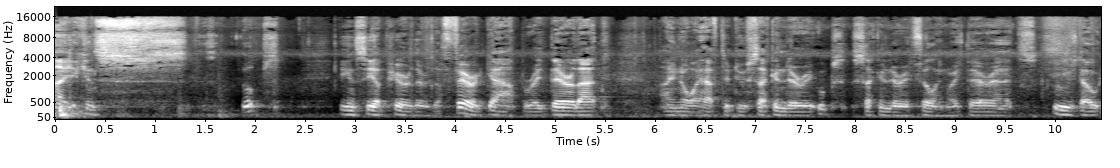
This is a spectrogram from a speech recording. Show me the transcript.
Ah, you can, oops, you can see up here, there's a fair gap right there that I know I have to do secondary, oops, secondary filling right there and it's oozed out.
